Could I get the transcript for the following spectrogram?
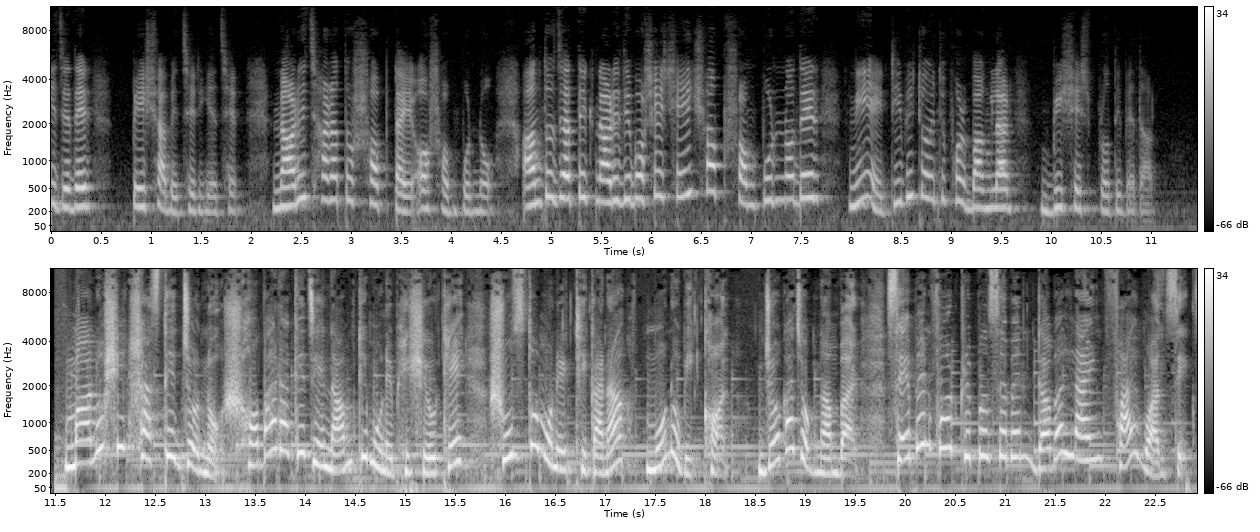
নিজেদের পেশা বেছে নিয়েছেন। নারী ছাড়া তো সবটাই অসম্পূর্ণ। আন্তর্জাতিক নারী দিবসে সেই সব সম্পূর্ণদের নিয়ে টিভি টোয়েন্টি ফোর বাংলার বিশেষ প্রতিবেদন। মানসিক স্বাস্থ্যের জন্য সবার আগে যে নামটি মনে ভেসে ওঠে, সুস্থ মনের ঠিকানা মনোবীক্ষণ। যোগাযোগ number seven four triple seven double nine five one six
